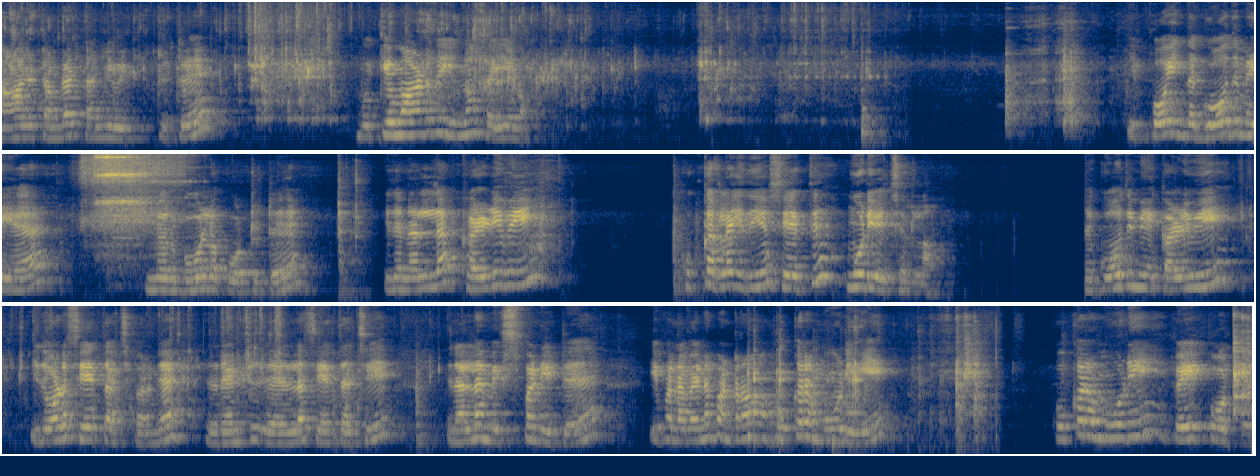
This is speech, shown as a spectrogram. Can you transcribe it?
நாலு டம்ளர் தண்ணி விட்டுட்டு முக்கியமானது இன்னும் செய்யணும். இப்போ இந்த கோதுமையை இன்னொரு பவுலில் போட்டுட்டு இதை நல்லா கழுவி குக்கரில் இதையும் சேர்த்து மூடி வச்சிடலாம். இந்த கோதுமையை கழுவி இதோட சேர்த்தாச்சு பாருங்கள் இது ரெண்டு எல்லாம் சேர்த்தாச்சு. இது நல்லா மிக்ஸ் பண்ணிவிட்டு இப்போ நம்ம என்ன பண்ணுறோம் குக்கரை மூடி குக்கரை மூடி வெயிட் போட்டு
